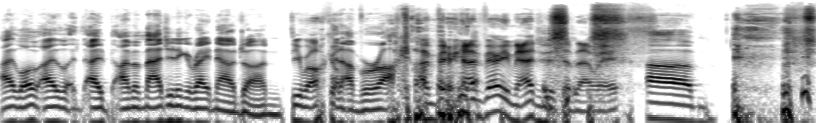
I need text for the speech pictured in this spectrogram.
I love. I, I. I'm imagining it right now, John, You're welcome. and I'm rock. I'm very I'm very imaginative that way. Um,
